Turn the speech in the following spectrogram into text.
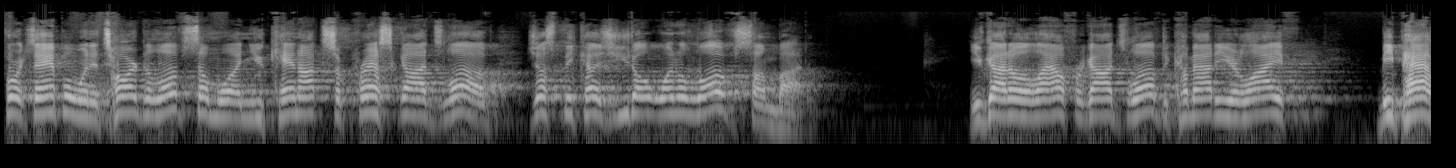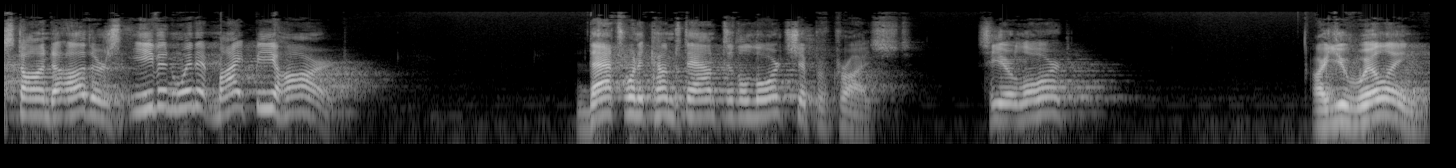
For example, when it's hard to love someone, you cannot suppress God's love just because you don't want to love somebody. You've got to allow for God's love to come out of your life be passed on to others, even when it might be hard. That's when it comes down to the lordship of Christ. See your Lord? Are you willing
